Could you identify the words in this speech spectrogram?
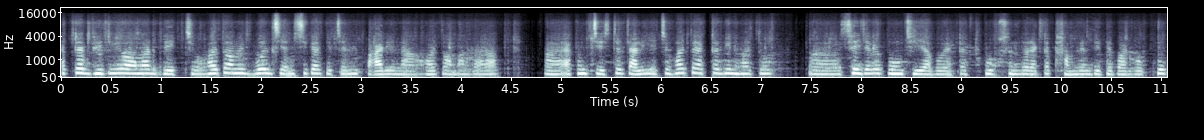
একটা ভিডিও আমার দেখছ। হয়তো আমি বলছি আমি স্বীকার করছি, আমি পারি না। হয়তো আমার দ্বারা এখন চেষ্টা চালিয়ে যাচ্ছে হয়তো একটা দিন হয়তো সেই জায়গায় পৌঁছে যাব। একটা খুব সুন্দর একটা থাম্বনেল দিতে পারব। খুব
